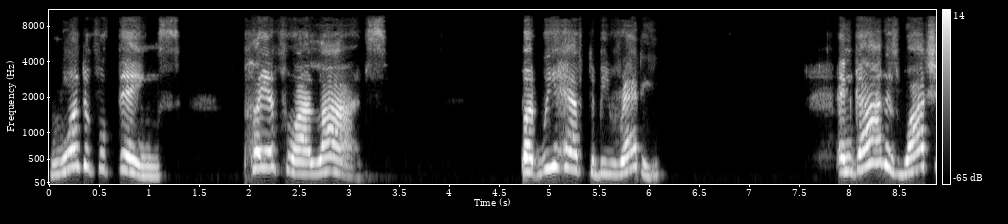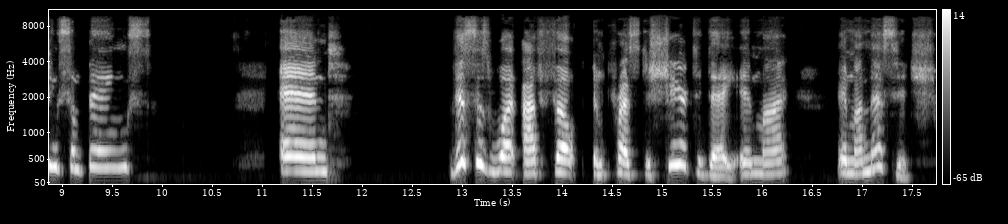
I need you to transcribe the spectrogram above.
wonderful things planned for our lives. But we have to be ready. And God is watching some things. And this is what I felt impressed to share today in my in my message.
